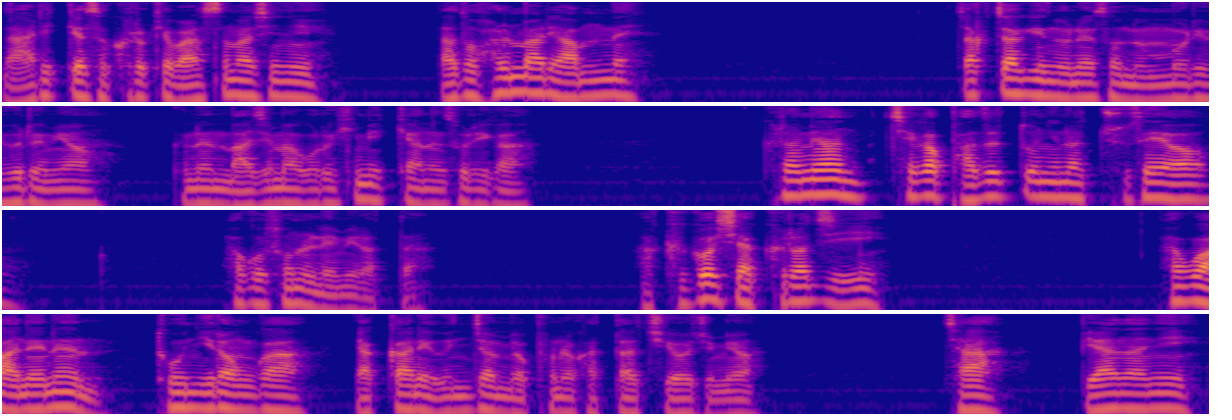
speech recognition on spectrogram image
나리께서 그렇게 말씀하시니 나도 할 말이 없네. 짝짝이 눈에서 눈물이 흐르며 그는 마지막으로 힘있게 하는 소리가 그러면 제가 받을 돈이나 주세요. 하고 손을 내밀었다. 아, 그것이야, 그러지. 하고 아내는 돈 1원과 약간의 은전 몇 푼을 갖다 쥐어주며 자, 미안하니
